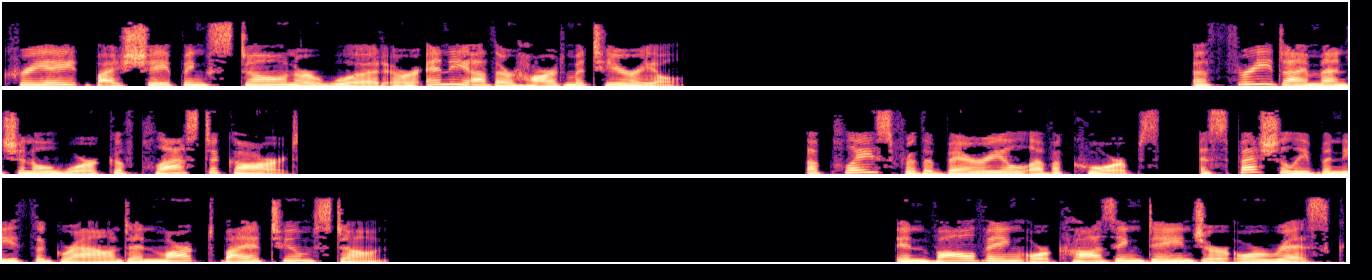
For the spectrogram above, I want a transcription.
Create by shaping stone or wood or any other hard material. A three-dimensional work of plastic art. A place for the burial of a corpse, especially beneath the ground and marked by a tombstone. Involving or causing danger or risk.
